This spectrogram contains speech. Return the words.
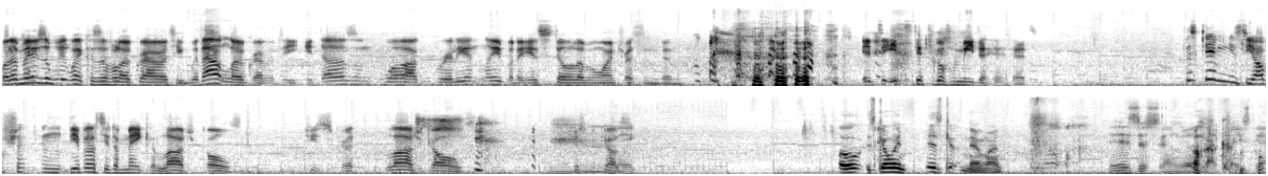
Well, it moves a weird way because of low gravity. Without low gravity, it doesn't work brilliantly, but it is still a little more interesting than. It's it's difficult for me to hit it. This game needs the option, the ability to make large goals. Jesus Christ, large goals. Just because. Oh, it's going. It's going. No man. It is just gonna be a Oh, luck-based game.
